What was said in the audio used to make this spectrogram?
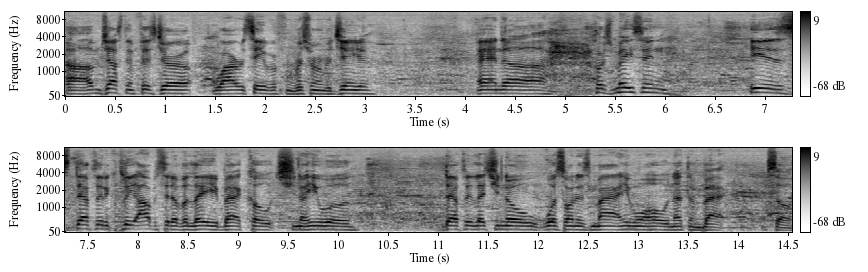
Uh, I'm Justin Fitzgerald, wide receiver from Richmond, Virginia. And uh, Coach Mason, he is definitely the complete opposite of a laid-back coach. You know, he will definitely let you know what's on his mind. He won't hold nothing back. So.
